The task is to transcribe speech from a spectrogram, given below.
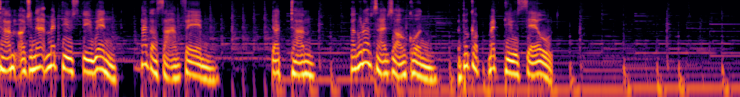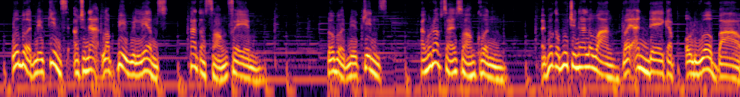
ทัมเอาชนะแมทธิวสตีเวน 5 ต่อ 3 เฟรมจัดทัมผ่านเข้ารอบ 32 คนไปพบกับแมทธิวเซลโรเบิร์ตมิลกินส์เอาชนะล็อบบี้วิลเลียมส์5ต่อ 2 เฟรมโรเบิร์ตมิลกินส์ผ่านเข้ารอบ 32 คนไปพบกับผู้ชนะระหว่างไรอันเดย์กับโอลิเวอร์บาว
